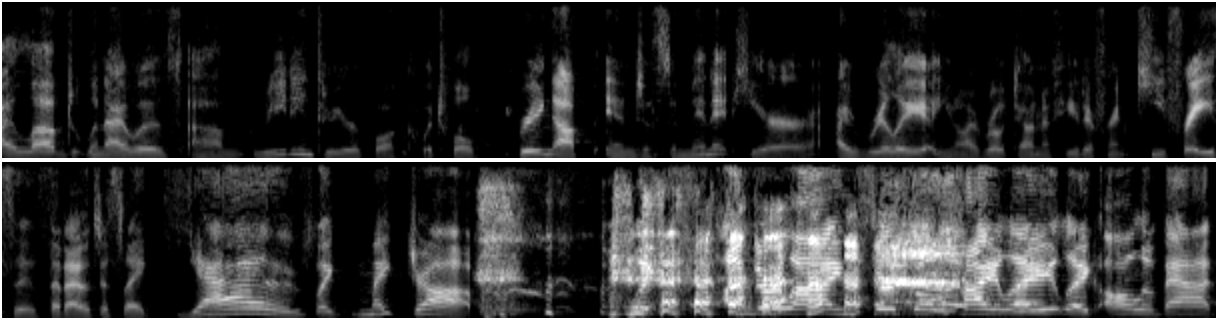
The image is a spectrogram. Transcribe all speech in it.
I loved when I was um, reading through your book, which we'll bring up in just a minute here. I really, you know, I wrote down a few different key phrases that I was just like, yes, like mic drop. like underline, circle, highlight, like all of that.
